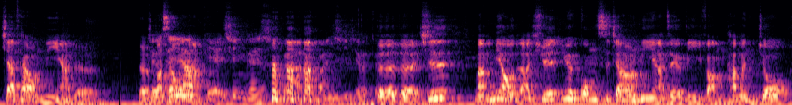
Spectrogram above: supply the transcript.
加泰隆尼亚的的巴塞罗那。就是要撇清跟西班牙的关系就对。对对对，其实蛮妙的啦。其实因为光是加泰罗尼亚这个地方，他们就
